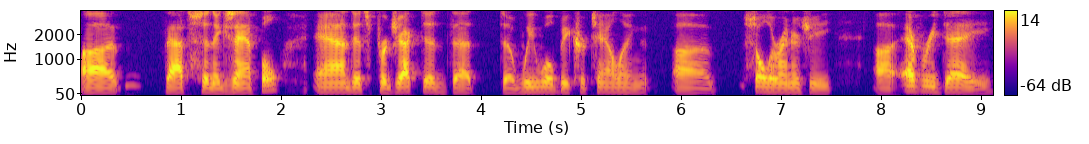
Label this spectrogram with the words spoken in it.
Uh, that's an example, and it's projected that uh, we will be curtailing uh, solar energy uh, every day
